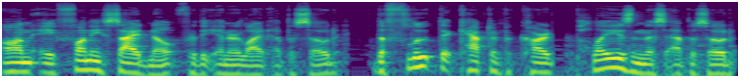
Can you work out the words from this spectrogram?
On a funny side note for the Inner Light episode, the flute that Captain Picard plays in this episode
